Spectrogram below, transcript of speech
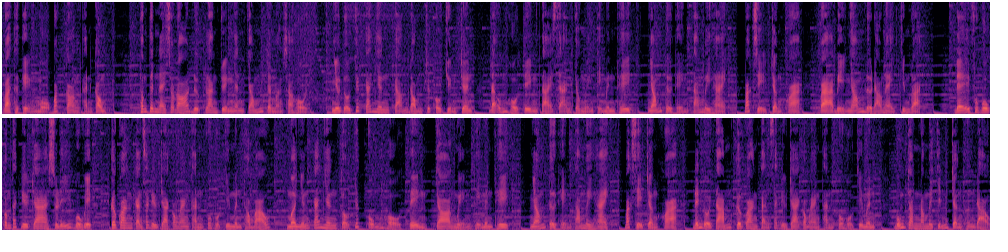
và thực hiện mổ bắt con thành công. Thông tin này sau đó được lan truyền nhanh chóng trên mạng xã hội. Nhiều tổ chức cá nhân cảm động trước câu chuyện trên đã ủng hộ tiền tài sản cho Nguyễn Thị Minh Thi, nhóm từ thiện 82, bác sĩ Trần Khoa và bị nhóm lừa đảo này chiếm đoạt. Để phục vụ công tác điều tra xử lý vụ việc, cơ quan cảnh sát điều tra công an thành phố Hồ Chí Minh thông báo mời những cá nhân tổ chức ủng hộ tiền cho Nguyễn Thị Minh Thi, nhóm từ thiện 82, bác sĩ Trần Khoa đến đội 8 cơ quan cảnh sát điều tra công an thành phố Hồ Chí Minh, 459 Trần Hưng Đạo,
